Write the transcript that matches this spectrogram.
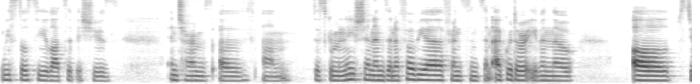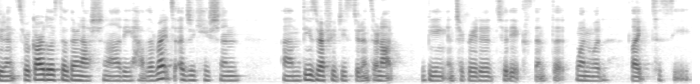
we still see lots of issues in terms of um, discrimination and xenophobia. For instance, in Ecuador, even though all students, regardless of their nationality, have the right to education. Um, these refugee students are not being integrated to the extent that one would like to see.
